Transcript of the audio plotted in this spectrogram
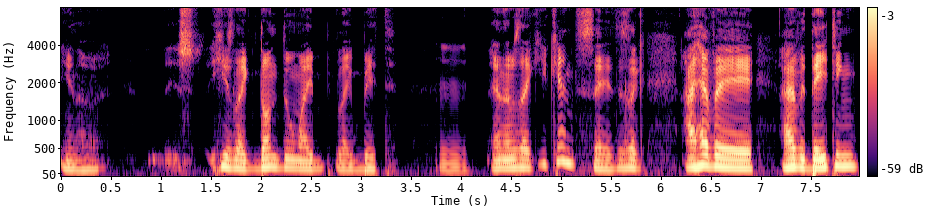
you know." He's like, "Don't do my like bit." Mm. and I was like, "You can't say it." It's like I have a I have a dating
